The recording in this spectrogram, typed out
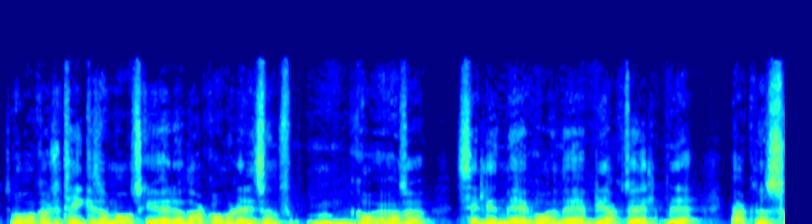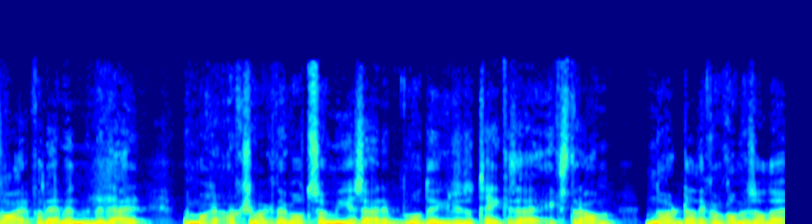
så må man kanskje tenke seg om hva man skal gjøre, og da kommer det liksom gå, altså, Selg inn med, gå, det blir aktuelt. men jeg, jeg har ikke noe svar på det. Men, men det er, når aksjemarkedet har gått så mye, så er det på en måte grunn til å tenke seg ekstra om når da det kan komme sånne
